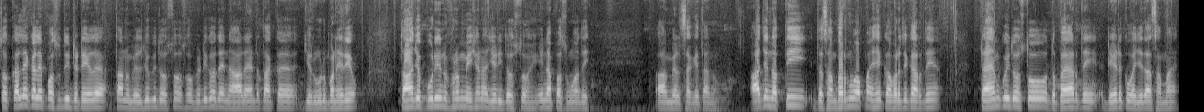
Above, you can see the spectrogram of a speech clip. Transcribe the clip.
ਸੋ ਕੱਲੇ ਕੱਲੇ ਪਸ਼ੂ ਦੀ ਡਿਟੇਲ ਤੁਹਾਨੂੰ ਮਿਲ ਜੂਗੀ ਦੋਸਤੋ, ਸੋ ਵੀਡੀਓ ਦੇ ਨਾਲ ਐਂਡ ਤੱਕ ਜਰੂਰ ਬਨੇ ਰਹੋ। ਤਾਂ ਜੋ ਪੂਰੀ ਇਨਫੋਰਮੇਸ਼ਨ ਆ ਜਿਹੜੀ ਦੋਸਤੋ, ਇਹਨਾਂ ਪਸ਼ੂਆਂ ਦੇ ਮਿਲ ਸਕੇ ਤੁਹਾਨੂੰ। ਅੱਜ 29 ਦਸੰਬਰ ਨੂੰ ਆਪਾਂ ਇਹ ਕਵਰੇਜ ਕਰਦੇ ਆ ਟਾਈਮ ਕੋਈ ਦੋਸਤੋ ਦੁਪਹਿਰ ਦੇ 1:30 ਵਜੇ ਦਾ ਸਮਾਂ ਹੈ।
